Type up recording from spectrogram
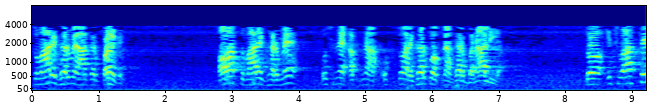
تمہارے گھر میں آ کر پڑ گئی اور تمہارے گھر میں اس نے اپنا تمہارے گھر کو اپنا گھر بنا لیا۔ تو اس واسطے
